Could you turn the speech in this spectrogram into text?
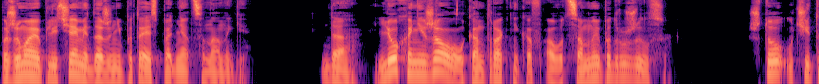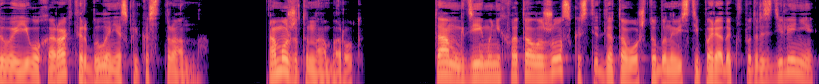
пожимаю плечами, даже не пытаясь подняться на ноги. Да, Леха не жаловал контрактников, а вот со мной подружился. Что, учитывая его характер, было несколько странно. А может и наоборот. Там, где ему не хватало жесткости для того, чтобы навести порядок в подразделении,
